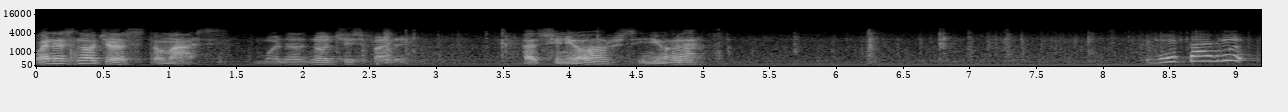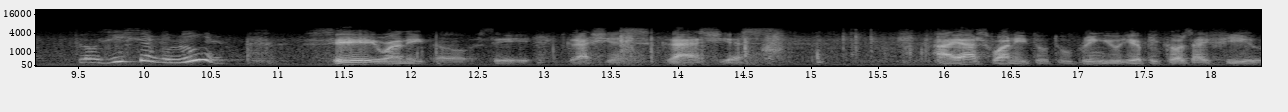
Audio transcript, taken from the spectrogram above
Buenas noches, Tomás. Buenas noches, padre. Uh, señor, señora. Ve, padre, los hice venir. Sí, Juanito, sí. Gracias, gracias. I asked Juanito to bring you here because I feel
